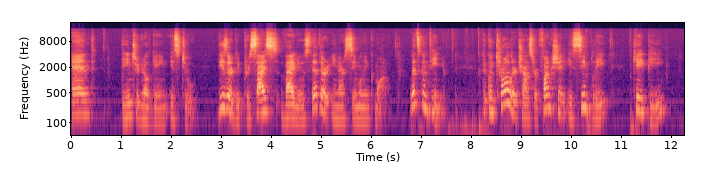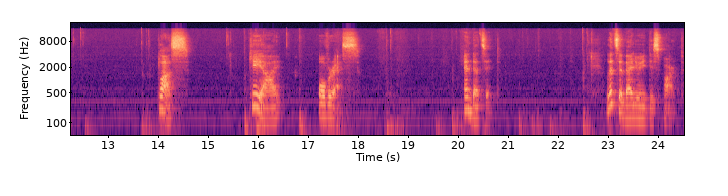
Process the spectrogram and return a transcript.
and the integral gain is 2. These are the precise values that are in our Simulink model. Let's continue. The controller transfer function is simply kp plus ki over s. And that's it. Let's evaluate this part.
